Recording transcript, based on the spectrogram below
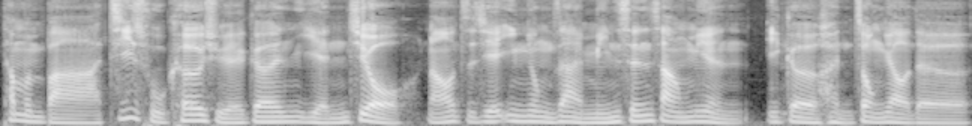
他们把基础科学跟研究，然后直接应用在民生上面，一个很重要的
